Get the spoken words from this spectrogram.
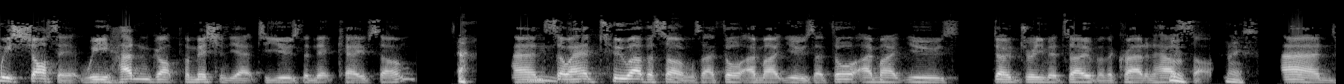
we shot it, we hadn't got permission yet to use the Nick Cave song. And Mm. so I had two other songs I thought I might use. I thought I might use Don't Dream It's Over, the Crowded House Hmm. song. Nice. And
